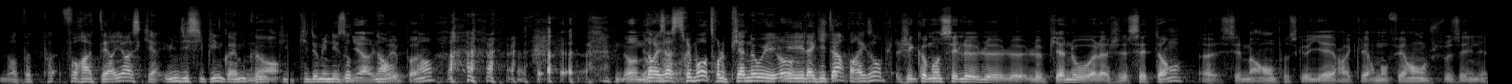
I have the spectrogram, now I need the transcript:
dans votre fort intérieur, est-ce qu'il y a une discipline quand même qui, domine les autres Non, pas. Non, non, Dans les instruments, entre le piano et, la guitare, par exemple? J'ai commencé le, piano à l'âge de 7 ans. Euh, c'est marrant parce que hier, à Clermont-Ferrand, je faisais une,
